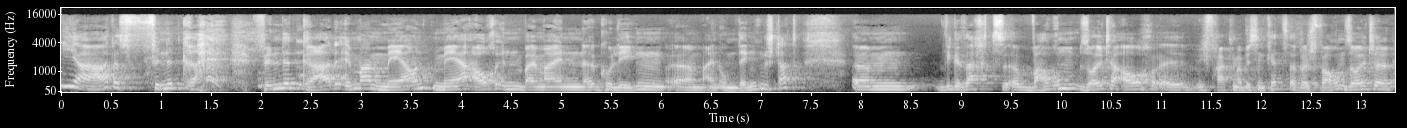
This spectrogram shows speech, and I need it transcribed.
Ja, das findet gerade findet immer mehr und mehr auch in, bei meinen äh, Kollegen ähm, ein Umdenken statt. Ähm, wie gesagt, warum sollte auch, äh, ich frage mal ein bisschen ketzerisch, warum sollte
